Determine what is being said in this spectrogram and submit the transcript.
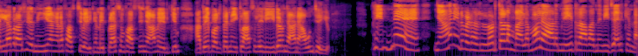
എല്ലാ പ്രാവശ്യം നീ അങ്ങനെ ഫസ്റ്റ് മേടിക്കണ്ട. ഇപ്രാവശ്യം ഫസ്റ്റ് ഞാൻ മേടിക്കും. അതേപോലെ തന്നെ ഈ ക്ലാസ്സിലെ ലീഡർ ഞാൻ ആവും ചെയ്യും. പിന്നെ ഞാൻ ഇവിടെ ഉള്ളിടത്തോളം കാലം ഒരാളും ലീഡർ ആവാന്ന് വിചാരിക്കണ്ട.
